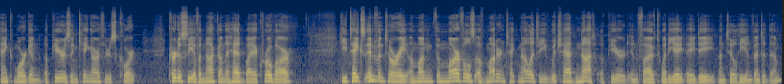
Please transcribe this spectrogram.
Hank Morgan, appears in King Arthur's court, courtesy of a knock on the head by a crowbar, he takes inventory among the marvels of modern technology which had not appeared in 528 AD until he invented them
